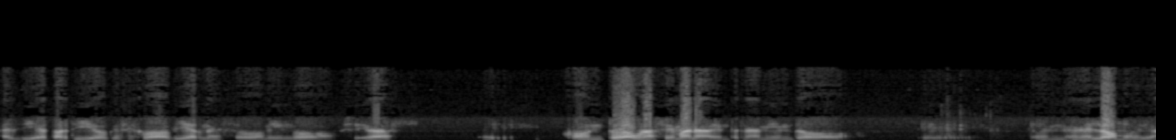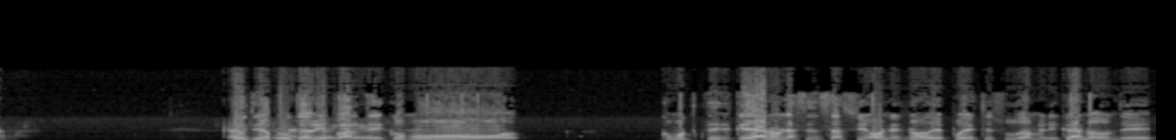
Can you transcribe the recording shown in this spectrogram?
al día de partido, que se juega viernes o domingo, llegás con toda una semana de entrenamiento en, en el lomo, digamos. Última pregunta de mi parte, ¿cómo, ¿cómo te quedaron las sensaciones no después de este sudamericano donde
